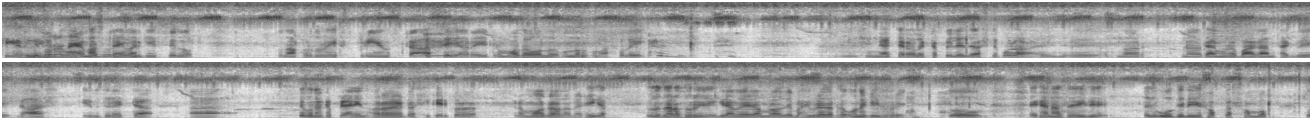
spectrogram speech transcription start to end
ঠিক আছে। তুমি ধরো আমরা ফার্স্ট টাইম আর কি ছিল। তো নাফর ধরে এক্সপিরিয়েন্সটা আছে আর এটার মজা অন্যরকম। আসলে ন্যাচারাল একটা প্লেজে আসলে পড়া এই যে আপনার চারমুড়া বাগান থাকবে ঘাস এর ভিতরে একটা আহ, দেখুন একটা প্রাণী ধরার একটা শিকার করার একটা মজা আলাদা, ঠিক আছে? এগুলো যারা ধরে গ্রামের আমরা যে ভাই ব্রাদার অনেকেই ধরে। তো এখানে আছে এই যে এই যে ওকে দিয়ে সব কাজ সম্ভব। তো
